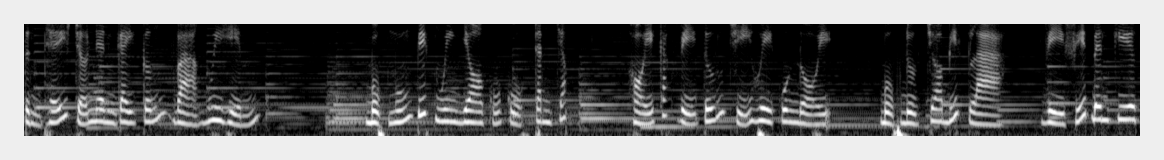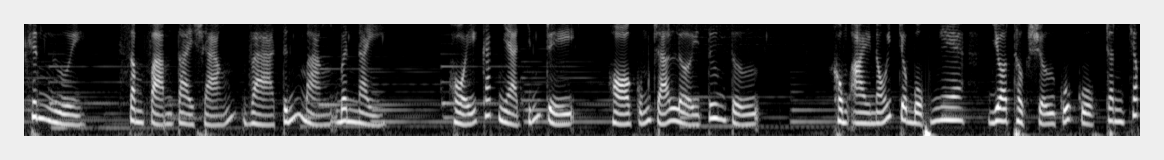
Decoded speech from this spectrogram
Tình thế trở nên gay cấn và nguy hiểm. Bụt muốn biết nguyên do của cuộc tranh chấp. Hỏi các vị tướng chỉ huy quân đội. Bụt được cho biết là vì phía bên kia khinh người, xâm phạm tài sản và tính mạng bên này hỏi các nhà chính trị, họ cũng trả lời tương tự. Không ai nói cho bột nghe do thật sự của cuộc tranh chấp.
